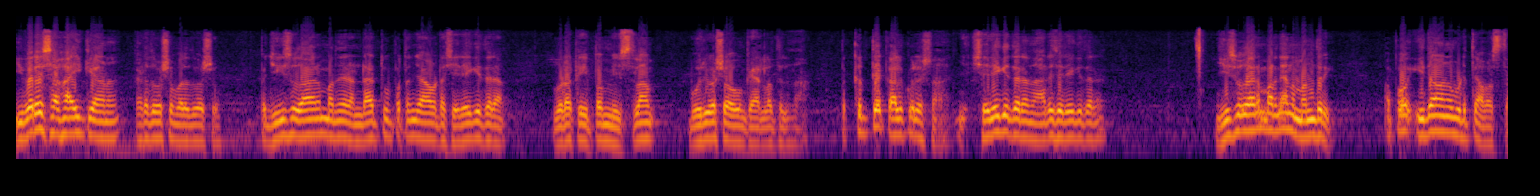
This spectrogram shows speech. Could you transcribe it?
ഇവരെ സഹായിക്കുകയാണ് ഇടദോഷം വലദോഷം ഇപ്പം ജി സുധാകരൻ പറഞ്ഞ രണ്ടായിരത്തി മുപ്പത്തഞ്ചാവട്ടെ ശരിയാക്കി തരാം. ഇവിടെയൊക്കെ ഇപ്പം ഇസ്ലാം ഭൂരിപക്ഷമാവും കേരളത്തിൽ നിന്നാണ് ഇപ്പം കൃത്യ കാൽക്കുലേഷനാണ് ശരിയാക്കി തരാൻ ആരെ ശരിയാക്കി തരാൻ? ജി സുധാകരൻ പറഞ്ഞാണ് മന്ത്രി. അപ്പോൾ ഇതാണ് ഇവിടുത്തെ അവസ്ഥ.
